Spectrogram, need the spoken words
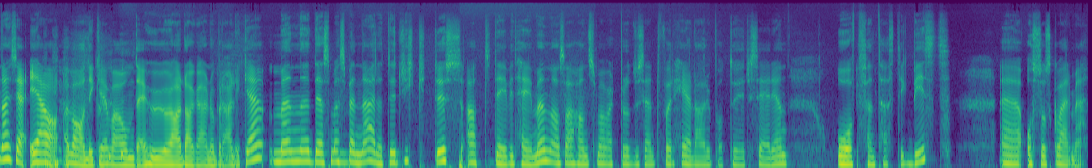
Nei, så jeg, jeg aner ikke om det hun har laga er noe bra eller ikke. Men eh, det som er spennende, er at det ryktes at David Heyman, altså han som har vært produsent for hele Harry Potter-serien og Fantastic Beasts, eh, også skal være med.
